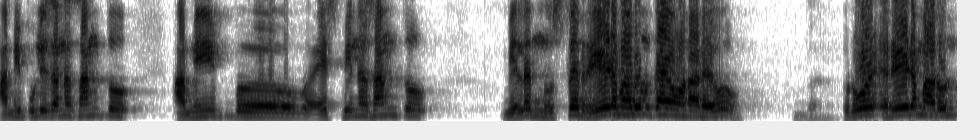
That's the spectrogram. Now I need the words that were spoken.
आम्ही पोलिसांना सांगतो आम्ही एस ना सांगतो. मेला नुसतं रेड मारून काय होणार आहे हो. रोड रेड मारून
